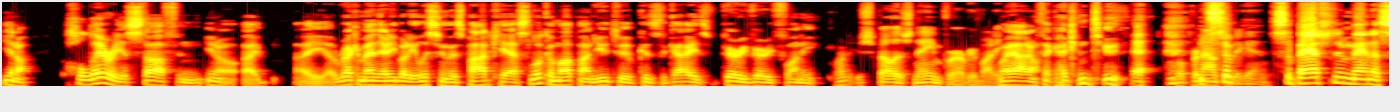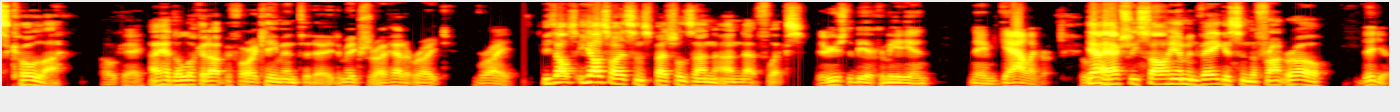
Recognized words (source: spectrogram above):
you know, hilarious stuff. And you know, I I uh, recommend anybody listening to this podcast look him up on YouTube because the guy is very very funny. Why don't you spell his name for everybody? Well, I don't think I can do that. Well, pronounce Seb- it again. Sebastian Maniscola. Okay. I had to look it up before I came in today to make sure I had it right. Right. He's also he also has some specials on on Netflix. There used to be a comedian named Gallagher. Yeah, I actually saw him in Vegas in the front row. did you?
